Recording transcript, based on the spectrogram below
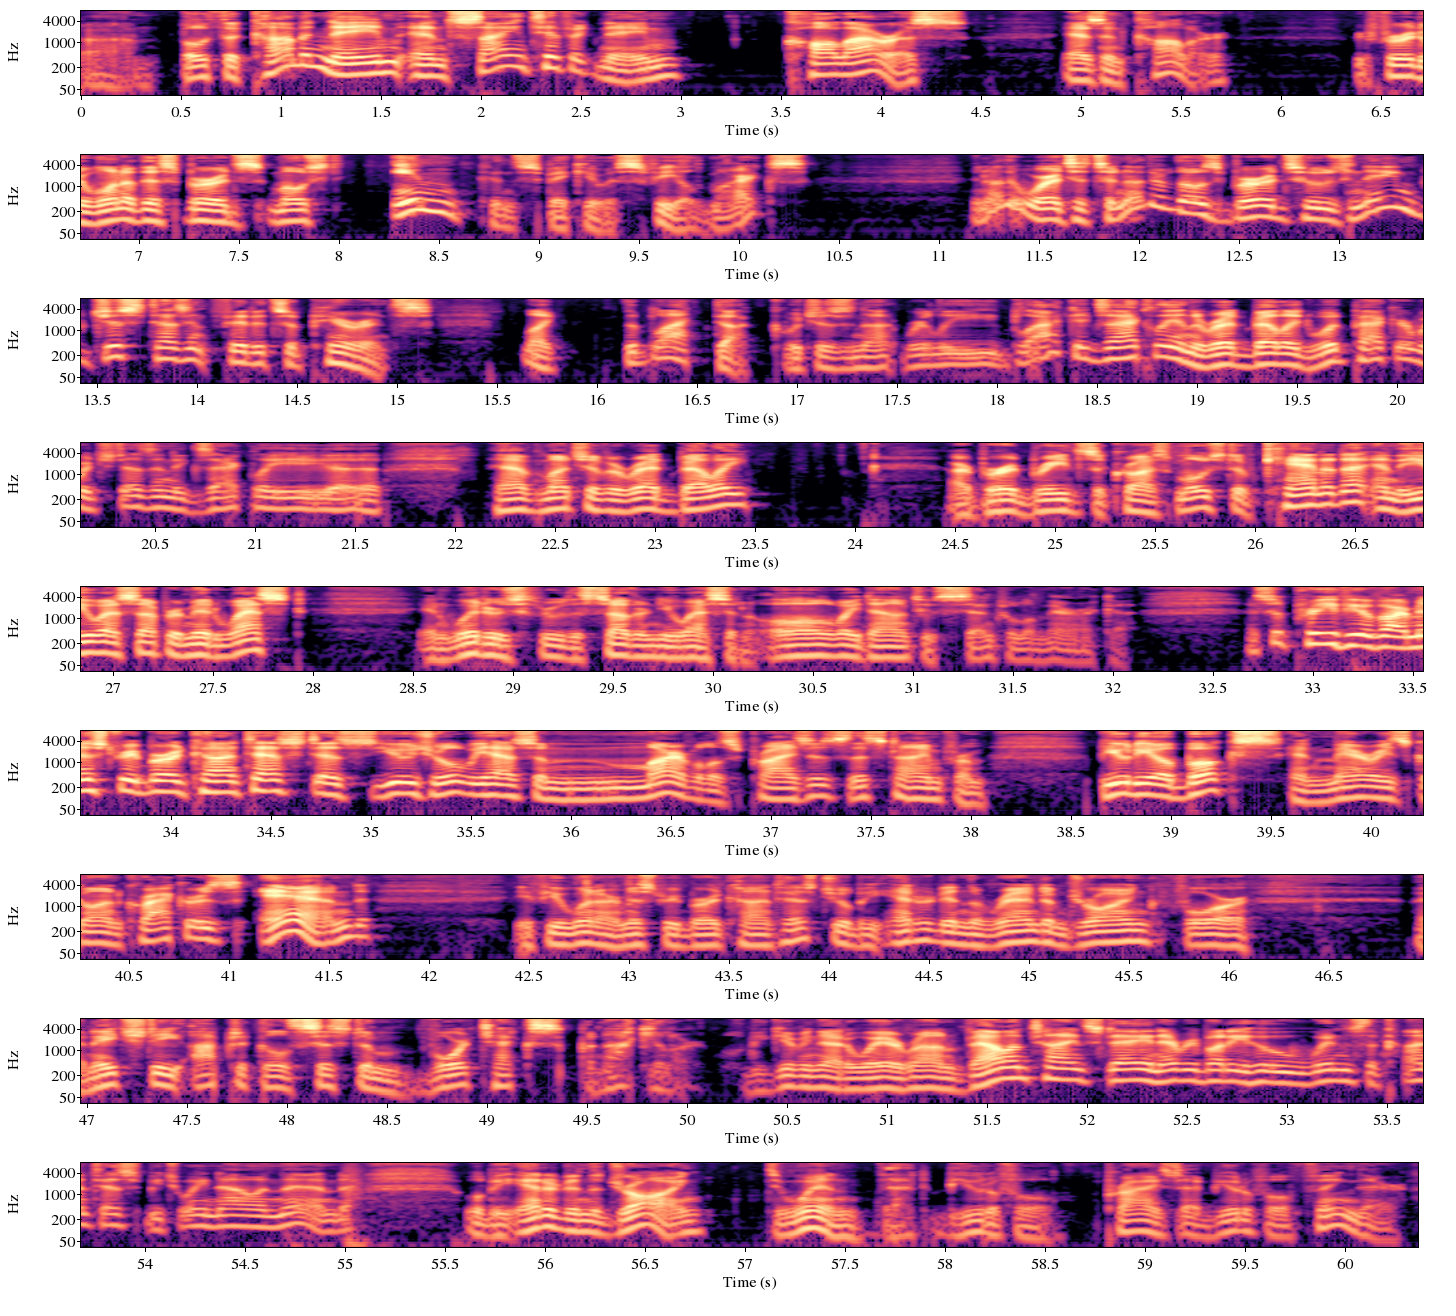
Um, both the common name and scientific name, collaris, as in collar, refer to one of this bird's most inconspicuous field marks. In other words, it's another of those birds whose name just doesn't fit its appearance, like the black duck, which is not really black exactly, and the red bellied woodpecker, which doesn't exactly uh, have much of a red belly. Our bird breeds across most of Canada and the U.S. upper Midwest and winters through the southern U.S. and all the way down to Central America. That's a preview of our mystery bird contest. As usual, we have some marvelous prizes, this time from Buteo Books and Mary's Gone Crackers. And if you win our mystery bird contest, you'll be entered in the random drawing for an HD optical system Vortex binocular. We'll be giving that away around Valentine's Day, and everybody who wins the contest between now and then will be entered in the drawing to win that beautiful prize, that beautiful thing there.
